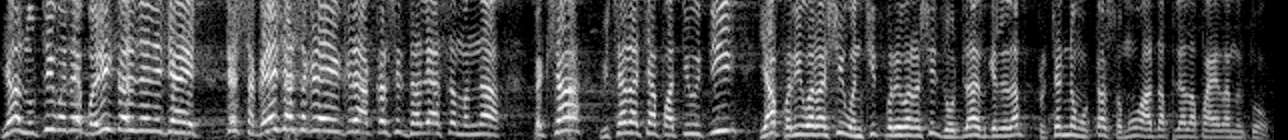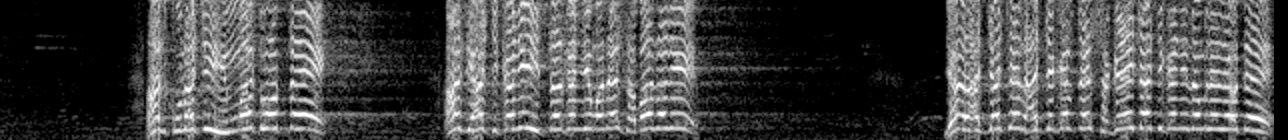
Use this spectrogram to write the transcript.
या लुटीमध्ये बळी ठरलेले जे आहेत ते सगळेच्या सगळे इकडे आकर्षित झाले असं म्हणणं पेक्षा विचाराच्या पातळीवरती या परिवाराशी वंचित परिवाराशी जोडला गेलेला प्रचंड मोठा समूह आज आपल्याला पाहायला मिळतो. आज कुणाची हिंमत होत नाही? आज या ठिकाणी इतरगंजीमध्ये सभा झाली. या राज्याचे राज्यकर्ते सगळे त्या ठिकाणी जमलेले होते.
